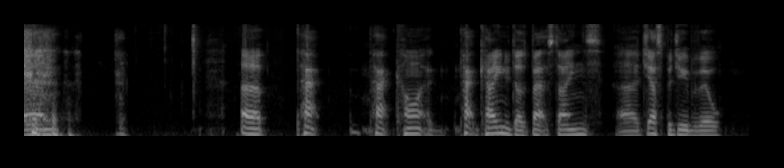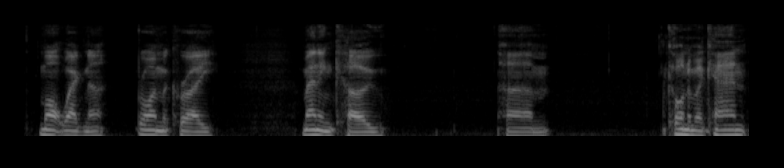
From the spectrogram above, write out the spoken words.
Um, uh, Pat Pat Ki- Pat Kane, who does Bat Stains, uh, Jasper Jubenvill, Mark Wagner, Brian McRae, Manning Coe, um, Connor McCann,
